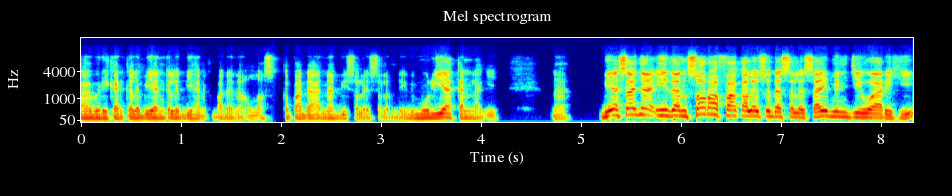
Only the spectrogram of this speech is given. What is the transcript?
berikan kelebihan-kelebihan kepada Allah kepada Nabi SAW dimuliakan lagi. Nah, biasanya idan sorofa kalau sudah selesai min jiwarihi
